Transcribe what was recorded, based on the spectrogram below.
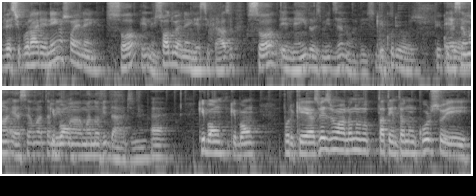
Vestibular Enem ou só Enem? Só Enem. Só do Enem. Nesse caso, só Enem 2019. Isso que curioso, que curioso. Essa é uma, essa é uma também uma, uma, novidade, né? É. Que bom, que bom. Porque às vezes um aluno está tentando um curso e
